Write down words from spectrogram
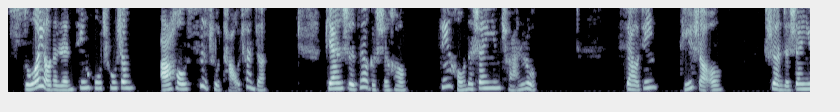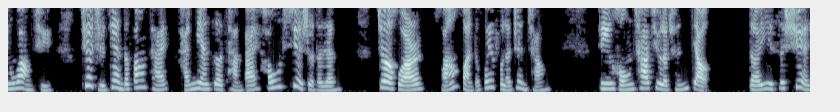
所有的人惊呼出声，而后四处逃窜着。偏是这个时候，惊鸿的声音传入：“小金，停手！”顺着声音望去。却只见得方才还面色惨白、毫无血色的人，这会儿缓缓地恢复了正常。金红擦去了唇角的一丝血，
